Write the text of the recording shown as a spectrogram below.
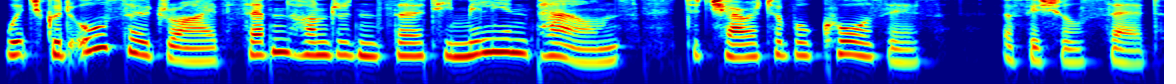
which could also drive £730 million to charitable causes, officials said.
